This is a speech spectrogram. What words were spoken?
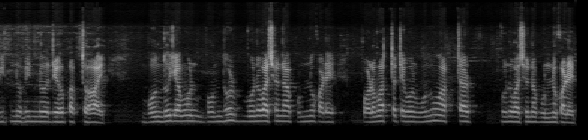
ভিন্ন ভিন্ন দেহপ্রাপ্ত হয়। বন্ধু যেমন বন্ধুর মনোবাসনা পূর্ণ করে, পরমাত্মা তেমন অনু আত্মার মনোবাসনা পূর্ণ করেন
